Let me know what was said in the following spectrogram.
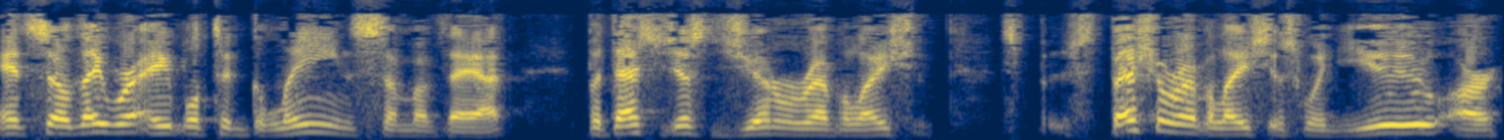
And so they were able to glean some of that, but that's just general revelation. Special revelation is when you are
